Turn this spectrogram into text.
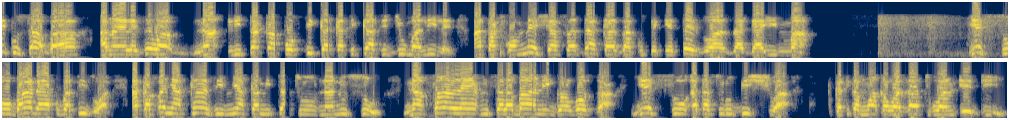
siku saba anaelezewa na litakapofika katikati juma lile atakomesha sadaka za kuteketezwa za daima. Yesu baada ya kubatizwa akafanya kazi miaka mitatu na nusu na pale msalabani Gorogotha Yesu akasurubishwa katika mwaka wa 31 AD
